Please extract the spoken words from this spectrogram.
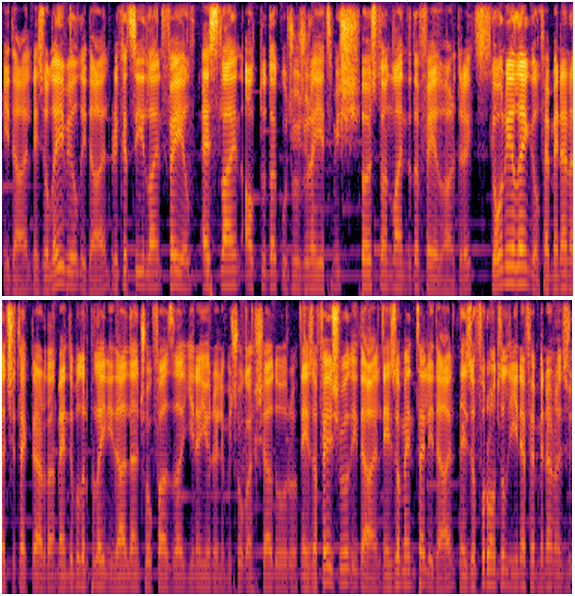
İdeal. Nasolabial ideal. Rickety line fail. S-line alt dudak ucu ucuna yetmiş. Burst on line'da da fail var direkt. Gonial angle. Feminen açı tekrardan. Mandibular plane idealden çok fazla. Yine yönelimi çok aşağı doğru. Nasofacial ideal. Nasomental ideal. Nasofrontal yine feminen açı,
